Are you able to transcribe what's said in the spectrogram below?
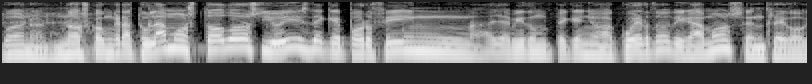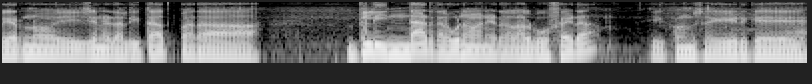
Bueno, nos congratulamos todos, Luis, de que por fin haya habido un pequeño acuerdo, digamos, entre gobierno y Generalitat para blindar de alguna manera la albufera y conseguir que,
